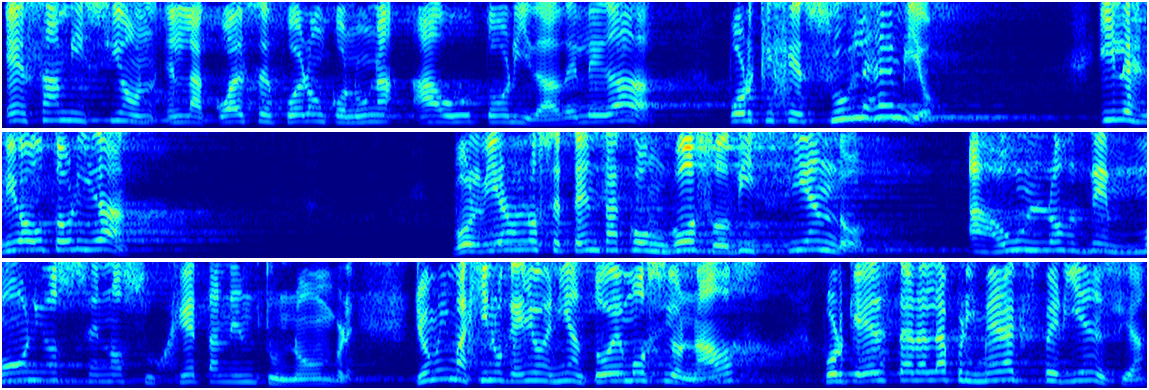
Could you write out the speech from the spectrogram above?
esa misión en la cual se fueron con una autoridad delegada, porque Jesús les envió y les dio autoridad. Volvieron los 70 con gozo diciendo, aún los demonios se nos sujetan en tu nombre. Yo me imagino que ellos venían todos emocionados porque esta era la primera experiencia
